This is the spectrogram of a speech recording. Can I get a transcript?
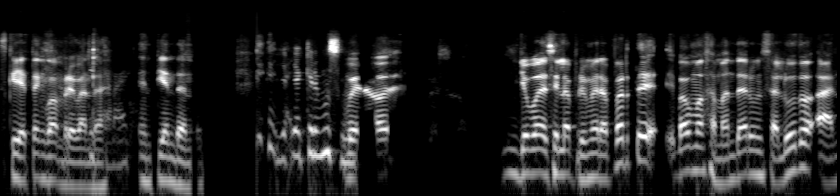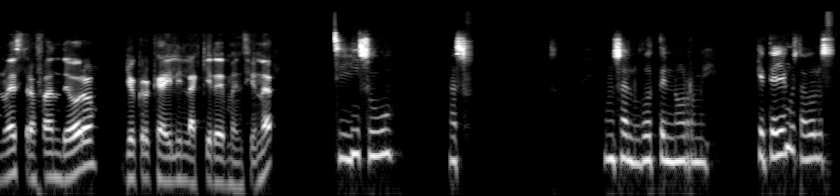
Es que ya tengo hambre, banda. Entiendan. Ya, ya queremos subir. Bueno, yo voy a decir la primera parte. Vamos a mandar un saludo a nuestra fan de oro. Yo creo que Aileen la quiere mencionar. Sí, su, a su- un saludote enorme. Que te hayan gustado los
